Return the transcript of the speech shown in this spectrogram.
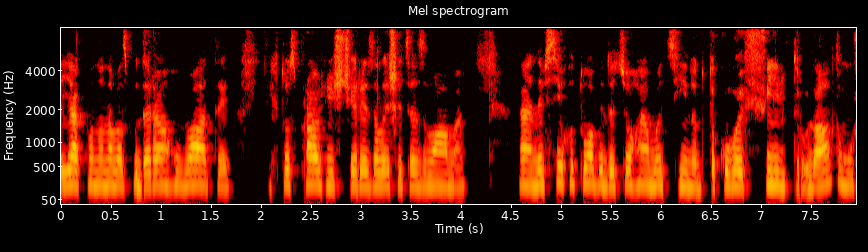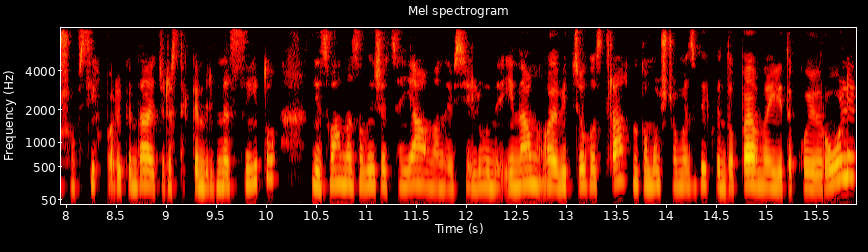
як воно на вас буде реагувати, і хто справжній щирий залишиться з вами. Е, Не всі готові до цього емоційно, до такого фільтру, да? тому що всіх перекидають через таке дрібне сито, і з вами залишаться явно не всі люди. І нам е, від цього страшно, тому що ми звикли до певної такої ролі,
